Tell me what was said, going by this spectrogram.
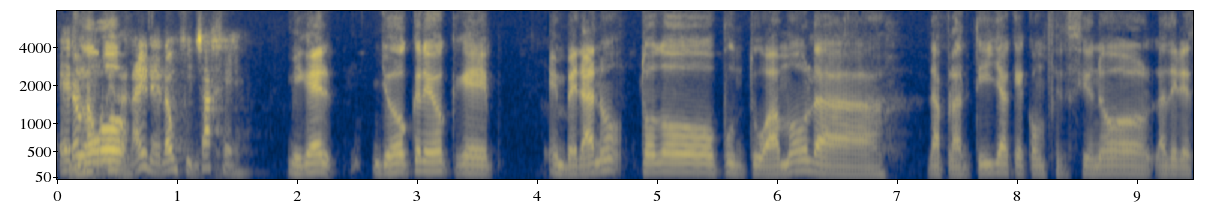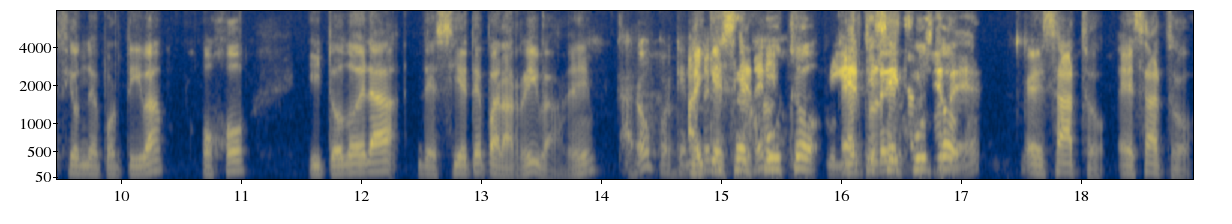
Era Yo- una moneda al aire, era un fichaje. Miguel, yo creo que en verano todo puntuamos la, la plantilla que confeccionó la dirección deportiva, ojo, y todo era de 7 para arriba. ¿eh? Claro, porque no hay que ser justo. Miguel, hay que ser justo. siete, ¿eh? Exacto, exacto.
